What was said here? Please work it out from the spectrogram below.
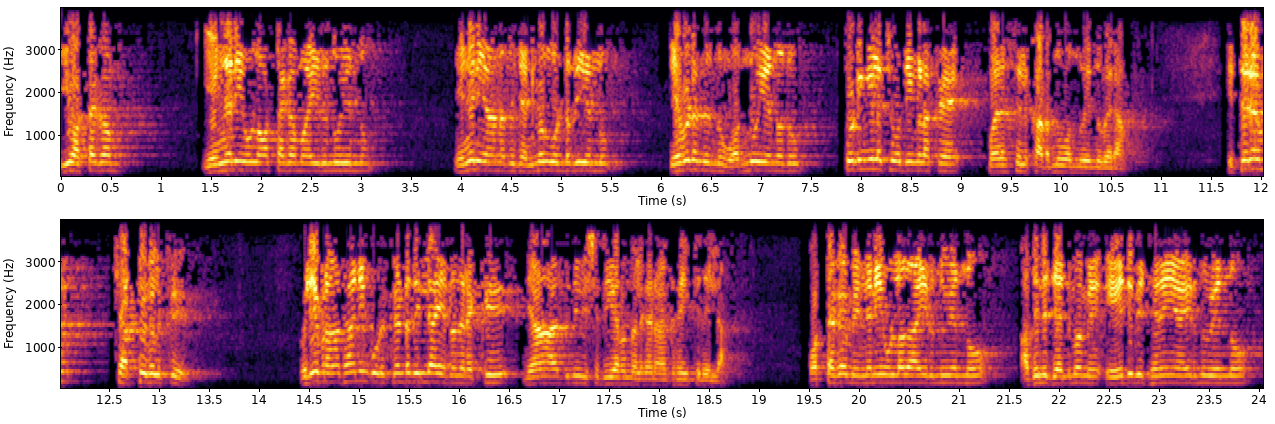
ഈ ഒട്ടകം എങ്ങനെയുള്ള ഒട്ടകമായിരുന്നു എന്നും എങ്ങനെയാണത് ജന്മം കൊണ്ടത് എന്നും എവിടെ നിന്ന് വന്നു എന്നതും തുടങ്ങിയ ചോദ്യങ്ങളൊക്കെ മനസ്സിൽ കടന്നു വന്നു എന്ന് വരാം. ഇത്തരം ചർച്ചകൾക്ക് വലിയ പ്രാധാന്യം കൊടുക്കേണ്ടതില്ല എന്ന നിലയ്ക്ക് ഞാൻ അതിന് വിശദീകരണം നൽകാൻ ആഗ്രഹിക്കുന്നില്ല. ഒട്ടകം എങ്ങനെയുള്ളതായിരുന്നു എന്നോ അതിന് ജന്മം ഏത് വിധനയായിരുന്നു എന്നോ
